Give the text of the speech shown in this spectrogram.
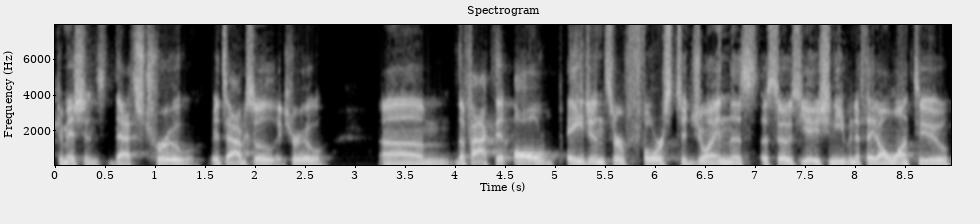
commissions. That's true. It's absolutely true. Um, the fact that all agents are forced to join this association even if they don't want to,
